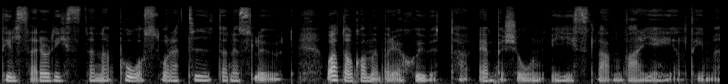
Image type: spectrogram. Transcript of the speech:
tills terroristerna påstår att tiden är slut och att de kommer börja skjuta en person i gisslan varje heltimme.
